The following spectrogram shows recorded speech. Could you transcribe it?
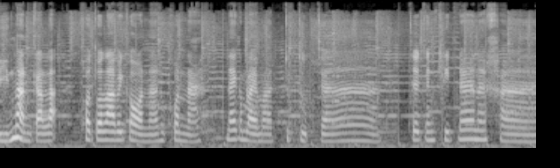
ลิ้นผ่านกันละ ขอตัวลาไปก่อนนะทุกคนนะ ได้กำไรมาจุกๆจ้า เจอกันคลิปหน้านะคะ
